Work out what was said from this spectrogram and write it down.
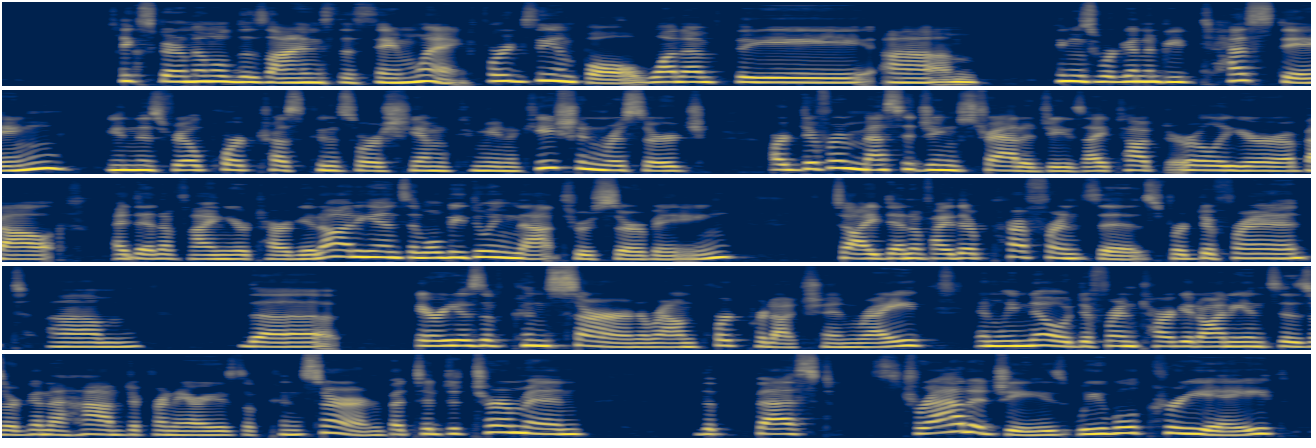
experimental designs the same way. For example, one of the um, things we're going to be testing in this Real Pork Trust Consortium communication research are different messaging strategies. I talked earlier about identifying your target audience, and we'll be doing that through surveying to identify their preferences for different um, the areas of concern around pork production, right? And we know different target audiences are going to have different areas of concern. But to determine the best strategies, we will create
